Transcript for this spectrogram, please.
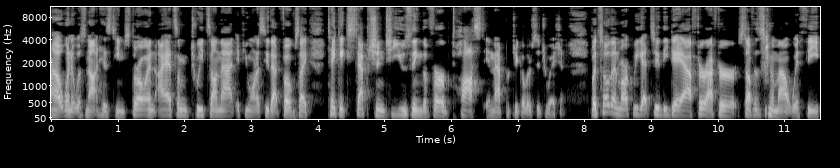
uh, when it was not his team's throw in. I had some tweets on that. If you want to see that, folks, I take exception to using the verb tossed in that particular situation. But so then, Mark, we get to the day after, after stuff has come out with the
